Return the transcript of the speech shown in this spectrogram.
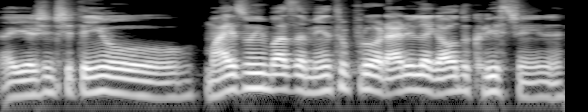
Aí a gente tem o mais um embasamento pro horário legal do Christian, aí, né?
